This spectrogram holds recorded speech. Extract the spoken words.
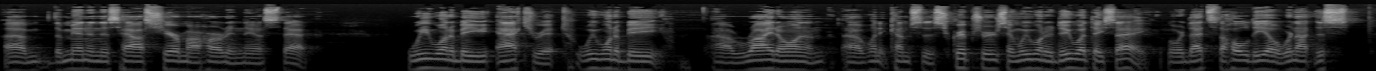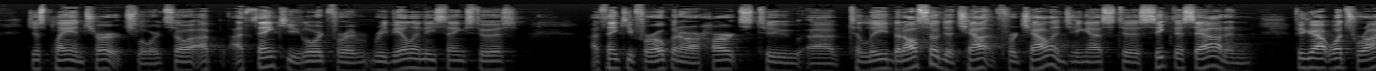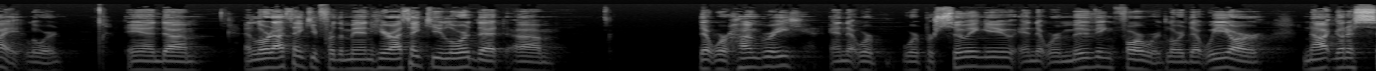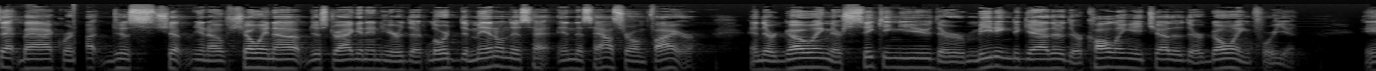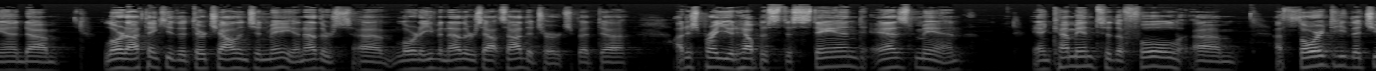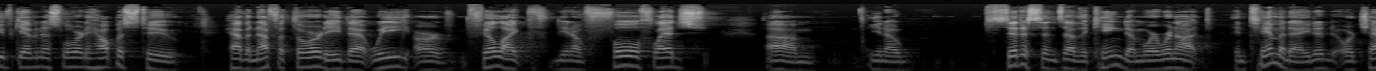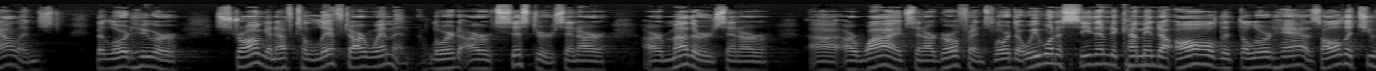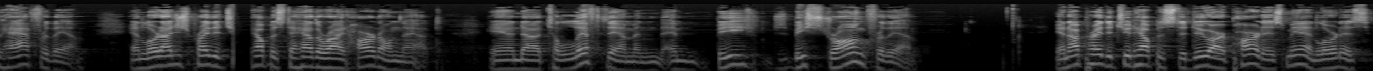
um, the men in this house share my heart in this that we want to be accurate. We want to be uh, right on uh, when it comes to the scriptures, and we want to do what they say. Lord, that's the whole deal. We're not just just playing church, Lord. So I, I thank you, Lord, for revealing these things to us. I thank you for opening our hearts to uh, to lead, but also to for challenging us to seek this out and figure out what's right, Lord. And um, and Lord, I thank you for the men here. I thank you, Lord, that um, that we're hungry and that we're we're pursuing you and that we're moving forward, Lord. That we are not going to set back. We're not just you know showing up, just dragging in here. That Lord, the men on this ha- in this house are on fire and they're going, they're seeking you, they're meeting together, they're calling each other, they're going for you. And um, Lord, I thank you that they're challenging me and others, uh, Lord, even others outside the church. But uh, I just pray you'd help us to stand as men and come into the full um, authority that you've given us, Lord. Help us to have enough authority that we are feel like you know full fledged, um, you know, citizens of the kingdom where we're not intimidated or challenged, but Lord, who are strong enough to lift our women, Lord, our sisters and our our mothers and our uh, our wives and our girlfriends, Lord, that we want to see them to come into all that the Lord has, all that you have for them. And Lord, I just pray that you help us to have the right heart on that and uh, to lift them and, and be, be strong for them. And I pray that you'd help us to do our part as men, Lord, as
